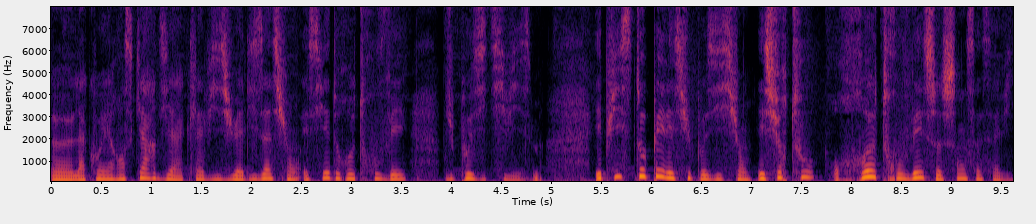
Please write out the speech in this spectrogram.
Euh, la cohérence cardiaque, la visualisation, essayer de retrouver du positivisme. Et puis stopper les suppositions et surtout retrouver ce sens à sa vie.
